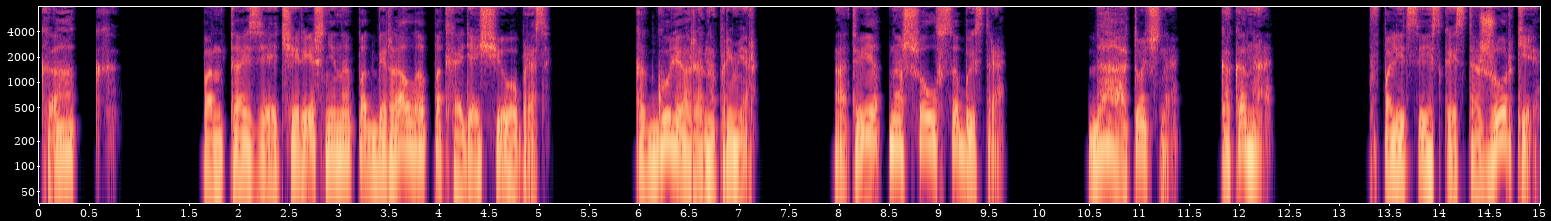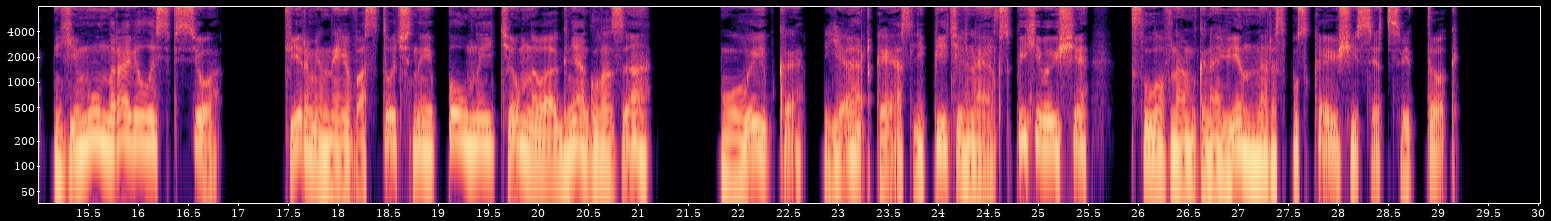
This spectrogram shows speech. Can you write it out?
как... Фантазия Черешнина подбирала подходящий образ. Как Гуляра, например. Ответ нашелся быстро. Да, точно, как она. В полицейской стажерке ему нравилось все. Фирменные восточные, полные темного огня глаза, улыбка, яркая, ослепительная, вспыхивающая, словно мгновенно распускающийся цветок.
